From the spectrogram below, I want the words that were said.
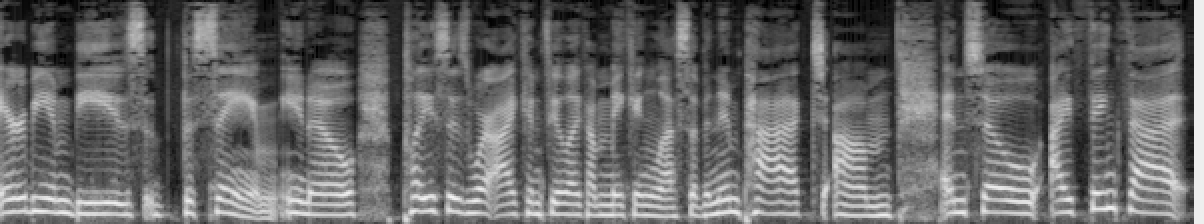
Airbnbs, the same, you know, places where I can feel like I'm making less of an impact. Um, and so I think that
